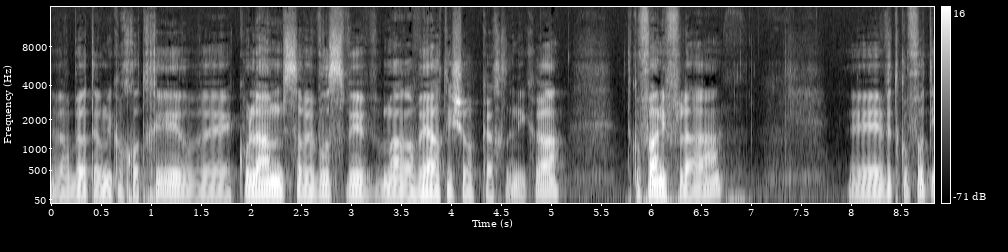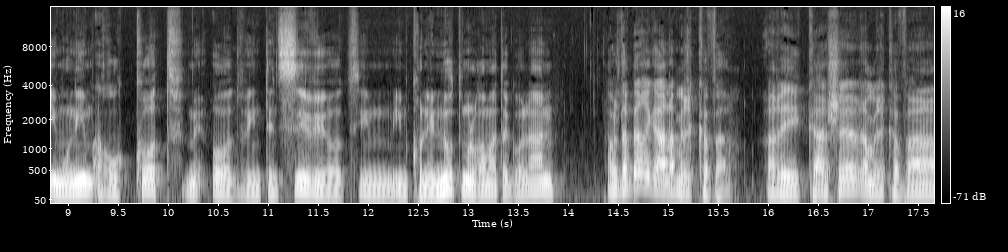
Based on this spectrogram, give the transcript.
והרבה יותר מכוחות חי"ר, וכולם סבבו סביב מערבי הארטישוק, כך זה נקרא. תקופה נפלאה. אה, ותקופות אימונים ארוכות מאוד ואינטנסיביות עם, עם כוננות מול רמת הגולן. אבל דבר רגע על המרכבה. הרי כאשר המרכבה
